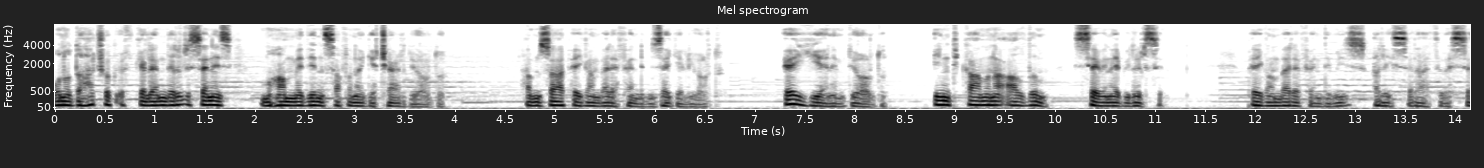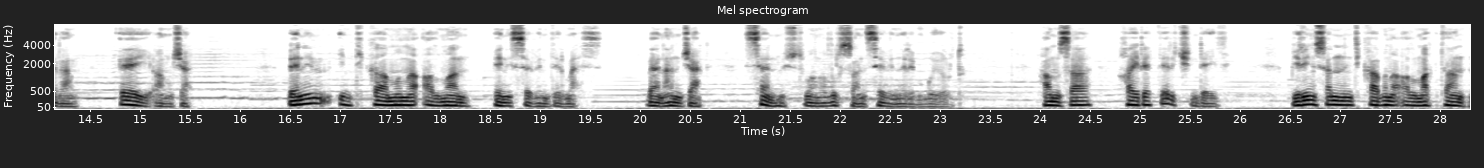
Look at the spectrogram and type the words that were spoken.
Onu daha çok öfkelendirirseniz Muhammed'in safına geçer diyordu. Hamza peygamber efendimize geliyordu. Ey yeğenim diyordu. İntikamını aldım, sevinebilirsin. Peygamber Efendimiz aleyhissalatü vesselam, ey amca, benim intikamımı alman beni sevindirmez. Ben ancak sen Müslüman olursan sevinirim buyurdu. Hamza hayretler içindeydi. Bir insanın intikamını almaktan,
